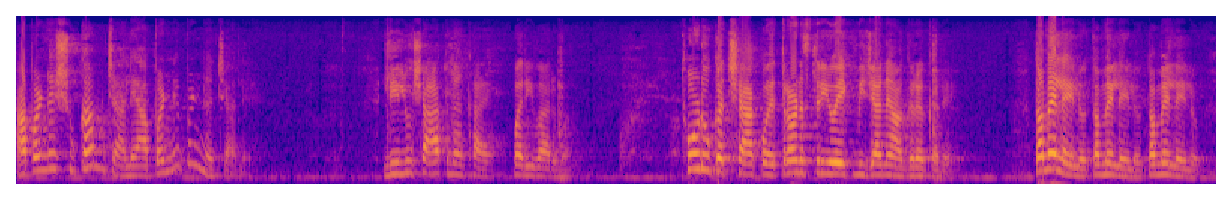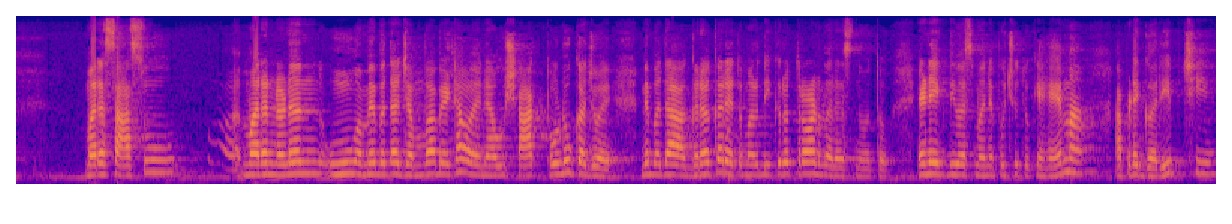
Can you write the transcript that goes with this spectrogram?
આપણને શું કામ ચાલે? આપણને પણ ન ચાલે. લીલું શાક ન ખાય પરિવારમાં. થોડુંક જ શાક હોય, ત્રણ સ્ત્રીઓ એકબીજાને આગ્રહ કરે. તમે લઈ લો, તમે લઈ લો, તમે લઈ લો. મારા સાસુ મારા નણંદ, હું, અમે બધા જમવા બેઠા હોય ને આવું શાક થોડુંક જ હોય ને બધા આગ્રહ કરે, તો મારો દીકરો ત્રણ વર્ષનો હતો. એણે એક દિવસ મને પૂછ્યું હતું કે, હે માં, આપણે ગરીબ છીએ?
